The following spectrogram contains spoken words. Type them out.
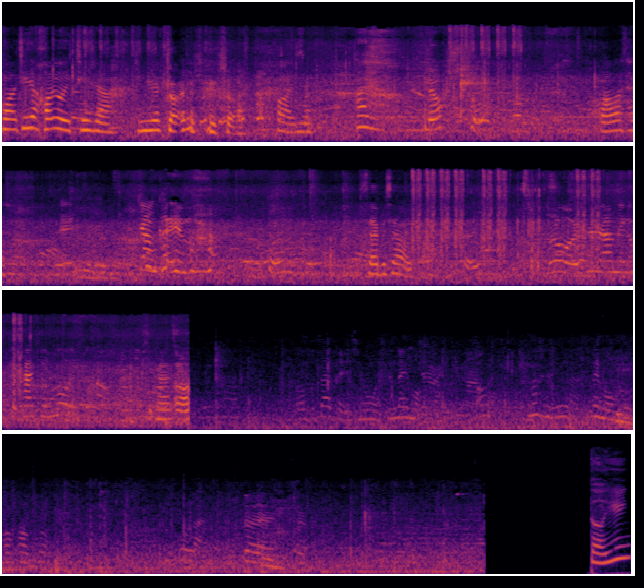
哇，今天好有精神啊！今天哪有精神？放一下。哎呀，不要手。娃娃抬头。这样可以吗？塞不下了。可以。不是，我是让那个皮卡丘露一个。皮卡丘。我不在北京，我是内蒙的。哦，那很远。内蒙呼和浩特。过来。对，是。抖音。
